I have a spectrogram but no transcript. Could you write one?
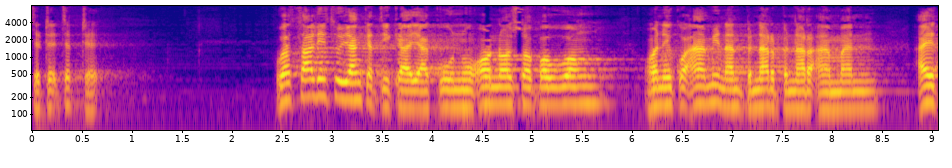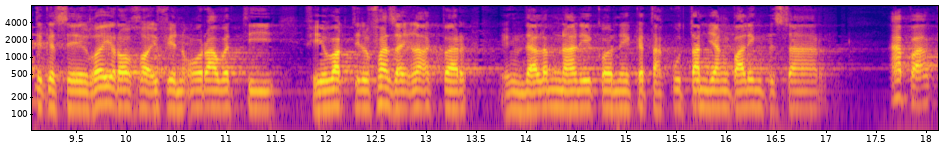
cedek-cedek. Wasalisu yang ketiga yakunu ono sapa wong one ku aminan benar-benar aman ayat tegese ghairu khaifin ora wedi fi waqtil fazail akbar ing dalam nalikone ketakutan yang paling besar. Apa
